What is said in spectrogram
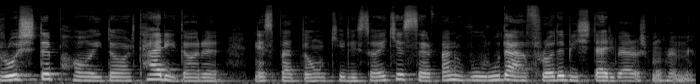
رشد پایدارتری داره نسبت به اون کلیسایی که صرفا ورود افراد بیشتری براش مهمه.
